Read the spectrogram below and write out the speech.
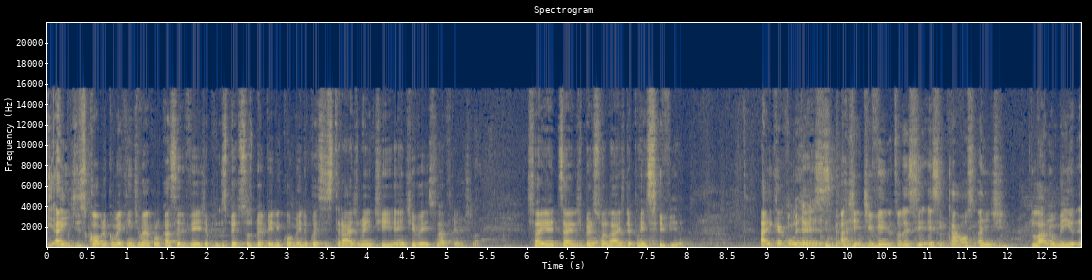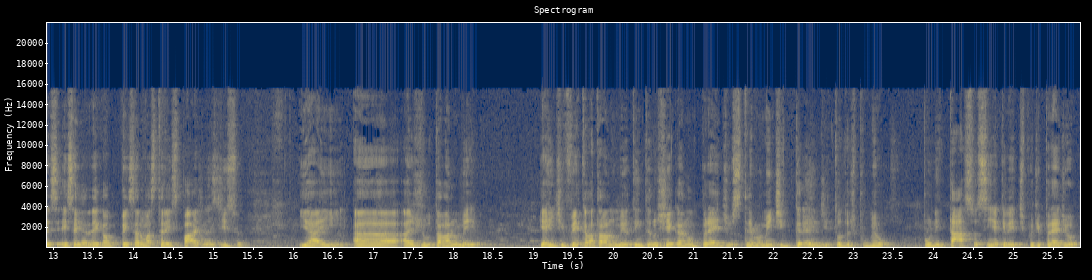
E aí a gente descobre como é que a gente vai colocar cerveja, as pessoas bebendo e comendo com esses trajes, mas a gente, a gente vê isso na frente lá. Isso aí é design de personagem, depois a gente se vira. Aí que acontece? A gente vendo todo esse, esse caos, a gente lá no meio desse. Isso aí é legal pensar umas três páginas disso. E aí a, a Ju tá lá no meio. E a gente vê que ela tá lá no meio tentando chegar num prédio extremamente grande, todo tipo, meu, bonitaço, assim, aquele tipo de prédio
